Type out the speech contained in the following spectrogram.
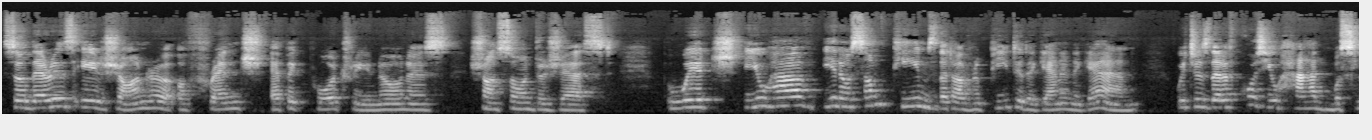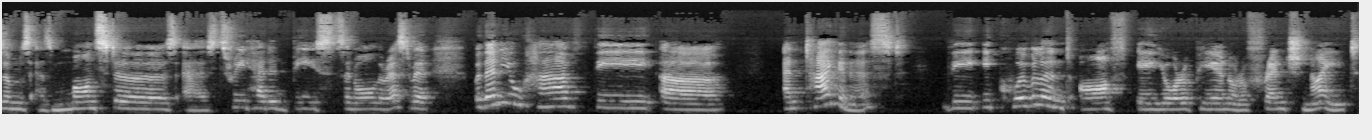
So there is a genre of French epic poetry known as chanson de geste, which you have, you know, some themes that are repeated again and again, which is that, of course, you had Muslims as monsters, as three headed beasts, and all the rest of it. But then you have the uh, antagonist, the equivalent of a European or a French knight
